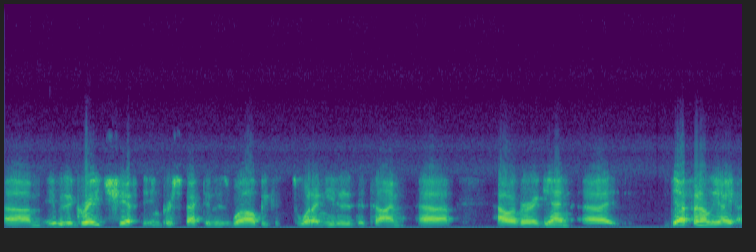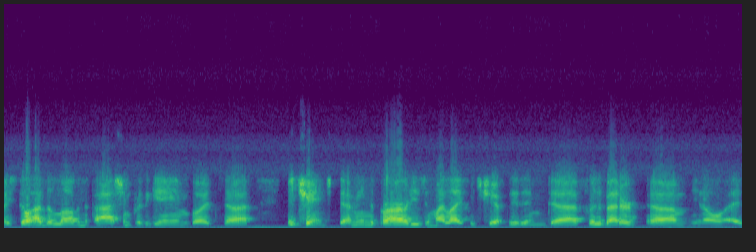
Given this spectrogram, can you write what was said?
um, it was a great shift in perspective as well because it's what I needed at the time. Uh, however, again, uh, definitely I, I still had the love and the passion for the game, but uh, it changed. I mean, the priorities in my life had shifted, and uh, for the better. Um, you know, I,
